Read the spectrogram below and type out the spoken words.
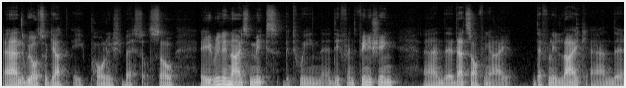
and we also got a polished bezel. So a really nice mix between uh, different finishing and uh, that's something I definitely like and uh,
